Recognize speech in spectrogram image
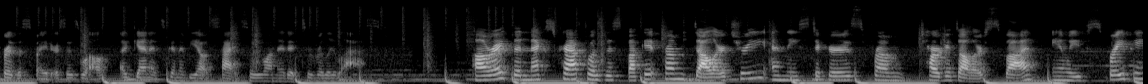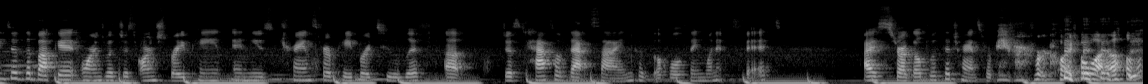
for the spiders as well. Again, it's going to be outside, so we wanted it to really last. All right, the next craft was this bucket from Dollar Tree and these stickers from Target Dollar Spot. And we spray painted the bucket orange with just orange spray paint and used transfer paper to lift up just half of that sign because the whole thing wouldn't fit. I struggled with the transfer paper for quite a while,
